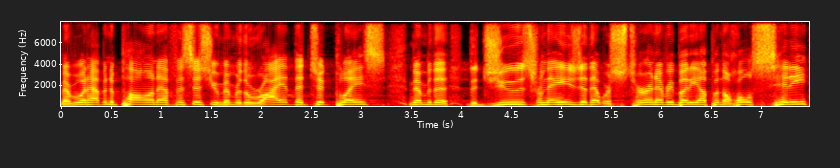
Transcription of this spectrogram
Remember what happened to Paul in Ephesus? You remember the riot that took place? Remember the, the Jews from Asia that were stirring everybody up in the whole city?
